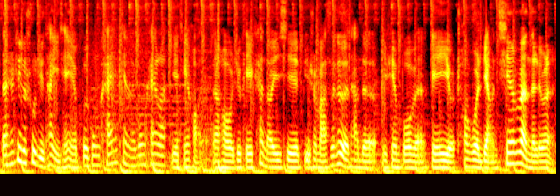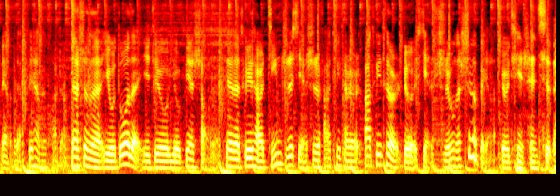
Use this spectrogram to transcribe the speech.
但是这个数据他以前也不公开，现在公开了也挺好的。然后就可以看到一些，比如说马斯克他的一篇博文可以有超过两千万的浏览量，对？非常的夸张。但是呢，有多的也就有变少了。现在 Twitter 停止显示发 Twitter 发推特者显使用的设备了，就挺神奇的。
